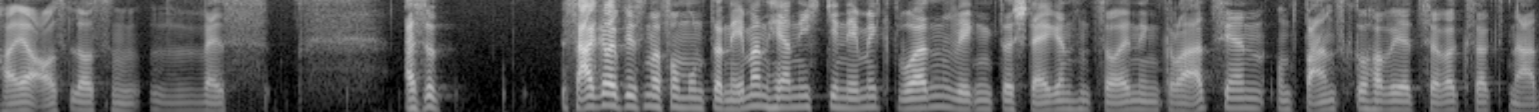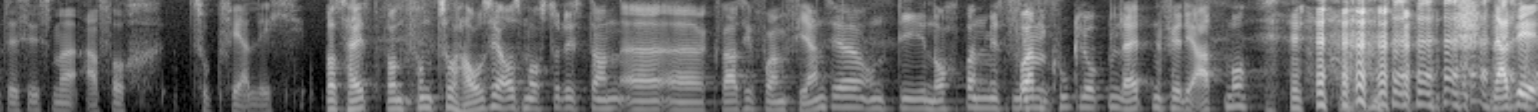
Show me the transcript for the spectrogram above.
heuer auslassen, weil es, also Zagreb ist mir vom Unternehmen her nicht genehmigt worden, wegen der steigenden Zahlen in Kroatien. Und Bansko habe ich jetzt selber gesagt, na, das ist mir einfach zu gefährlich. Was heißt, von, von zu Hause aus machst du das dann äh, äh quasi vor dem Fernseher und die Nachbarn müssen die Kuhglocken leiten für die Atmo? na, die,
